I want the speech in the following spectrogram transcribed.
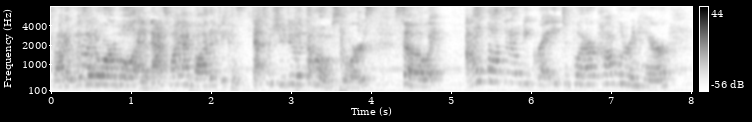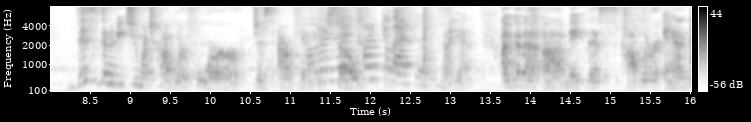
thought it was adorable, and that's why I bought it because that's what you do at the home stores. So I thought that it would be great to put our cobbler in here. This is going to be too much cobbler for just our family. So gonna talk about those. not yet. I'm gonna uh, make this cobbler and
